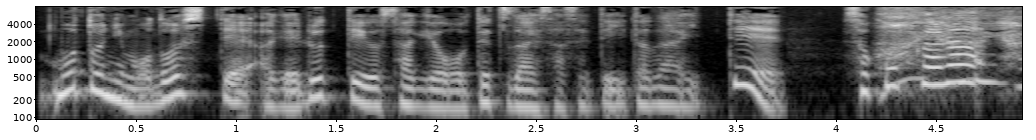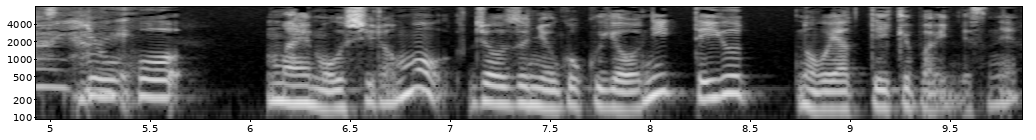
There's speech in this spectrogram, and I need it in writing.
元に戻してあげるっていう作業をお手伝いさせていただいて、そこから、両方、前も後ろも上手に動くようにっていうのをやっていけばいいんですね。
